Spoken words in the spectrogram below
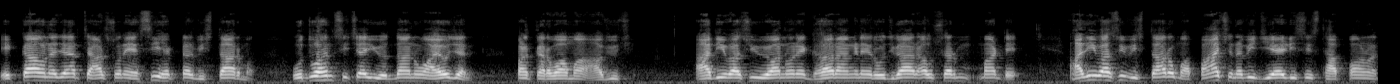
એકાવન હજાર ચારસો ને એસી હેક્ટર વિસ્તારમાં ઉદ્વહન સિંચાઈ યોજનાનું આયોજન પણ કરવામાં આવ્યું છે. આદિવાસી યુવાનોને ઘર આંગણે રોજગાર અવસર માટે આદિવાસી વિસ્તારોમાં પાંચ નવી જીઆઈડીસી સ્થાપના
